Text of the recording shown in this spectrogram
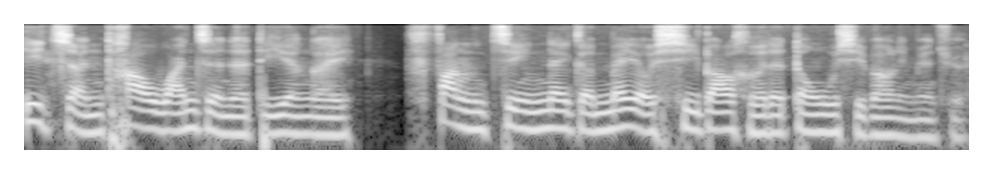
一整套完整的 DNA 放进那个没有细胞核的动物细胞里面去了，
